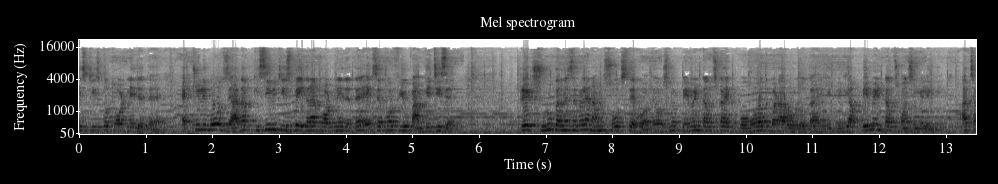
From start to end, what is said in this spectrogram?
इस चीज़ को थॉट नहीं देते हैं। एक्चुअली वो ज़्यादा किसी भी चीज़ पे इतना थॉट नहीं देते हैं एक्सेप्ट फॉर फ्यू काम की चीज़। है ट्रेड शुरू करने से पहले ना हम सोचते बहुत है उसमें पेमेंट टर्म्स का एक बहुत बड़ा रोल होता है कि भैया पेमेंट टर्म्स कौन सी मिलेगी? अच्छा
